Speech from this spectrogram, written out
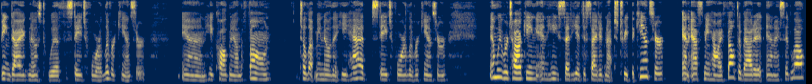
being diagnosed with stage 4 liver cancer. And he called me on the phone to let me know that he had stage 4 liver cancer. And we were talking, and he said he had decided not to treat the cancer and asked me how I felt about it. And I said, Well,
